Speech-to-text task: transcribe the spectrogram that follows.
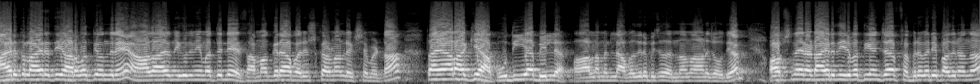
ആയിരത്തി തൊള്ളായിരത്തി അറുപത്തി ഒന്നിലെ ആദായ നികുതി നിയമത്തിന്റെ സമഗ്ര പരിഷ്കരണം ലക്ഷ്യമിട്ട് തയ്യാറാക്കിയ പുതിയ ബില്ല് പാർലമെന്റിൽ അവതരിപ്പിച്ചത് എന്നാണ് ചോദ്യം. ഓപ്ഷൻ എ രണ്ടായിരത്തി ഇരുപത്തിയഞ്ച് ഫെബ്രുവരി പതിനൊന്ന്.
